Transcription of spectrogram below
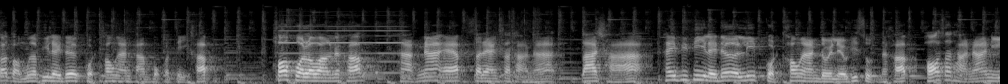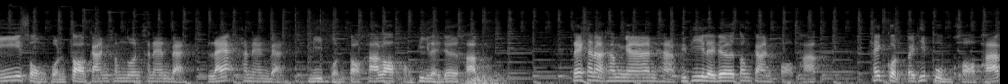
ก็ต่อเมื่อพี่ไรเดอร์กดเข้างานตามปกติครับ ข้อควรระวังนะครับ หากหน้าแอปแสดงสถานะล่าช้า ให้พี่ๆไรเดอร์รีบกดเข้างานโดยเร็วที่สุดนะครับ เพราะสถานะนี้ส่งผลต่อการคำนวณคะแนนแบตและคะแนนแบตมีผลต่อค่ารอบของพี่ไรเดอร์ครับ ในขณะทำงานหากพี่ๆไรเดอร์ต้องการขอพัก ให้กดไปที่ปุ่มขอพัก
